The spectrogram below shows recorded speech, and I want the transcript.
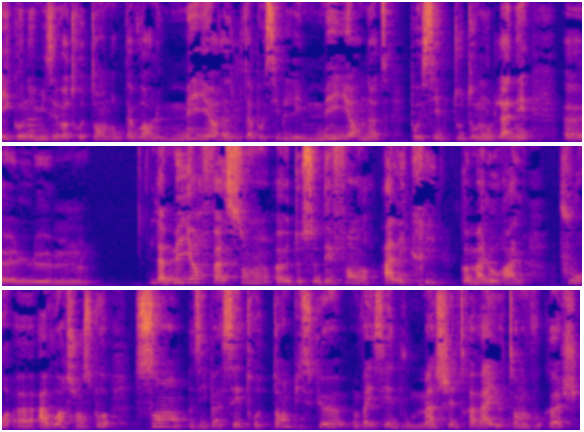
économiser votre temps, donc d'avoir le meilleur résultat possible, les meilleures notes possibles tout au long de l'année. Euh, la meilleure façon euh, de se défendre à l'écrit comme à l'oral pour euh, avoir Sciences Po sans y passer trop de temps puisque on va essayer de vous mâcher le travail autant vos coachs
